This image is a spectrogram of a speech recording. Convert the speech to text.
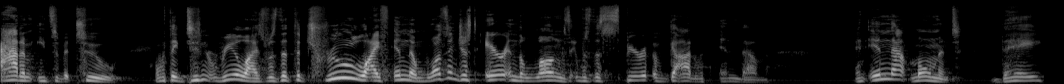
Adam eats of it too. And what they didn't realize was that the true life in them wasn't just air in the lungs, it was the Spirit of God within them. And in that moment, they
